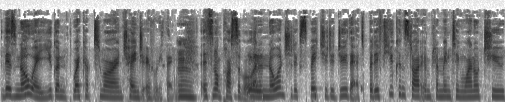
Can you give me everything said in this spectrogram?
there's no way you're going to wake up tomorrow and change everything. Mm. It's not possible. Mm. And no one should expect you to do that. But if you can start implementing one or two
